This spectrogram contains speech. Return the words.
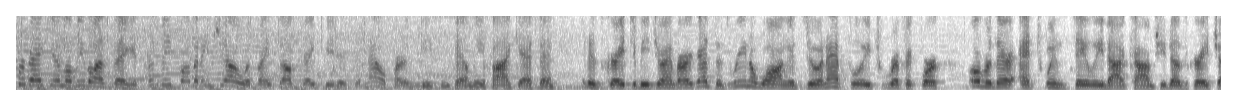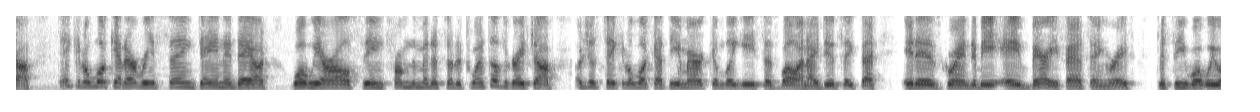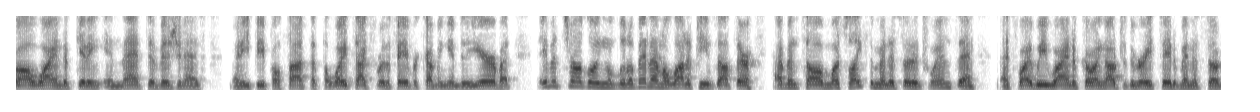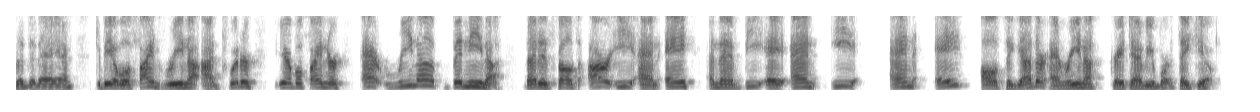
We're back here in lovely Las Vegas for the Baseball Betting Show with myself, Greg Peterson, now part of the VSiN Family podcast. And it is great to be joined by our guest as Rena Wong is doing absolutely terrific work over there at twinsdaily.com. She does a great job taking a look at everything day in and day out, what we are all seeing from the Minnesota Twins. Does a great job of just taking a look at the American League East as well. And I do think that it is going to be a very fascinating race to see what we all wind up getting in that division, as many people thought that the White Sox were the favorite coming into the year, but they've been struggling a little bit, and a lot of teams out there have been solid, much like the Minnesota Twins, and that's why we wind up going out to the great state of Minnesota today. And to be able to find Rena on Twitter, you're able to find her at Rena Benina. That is spelled R E N A and then B A N E N A all together. And Rena, great to have you aboard. Thank you.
